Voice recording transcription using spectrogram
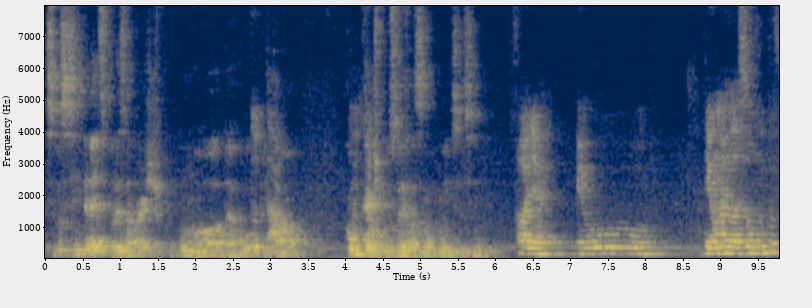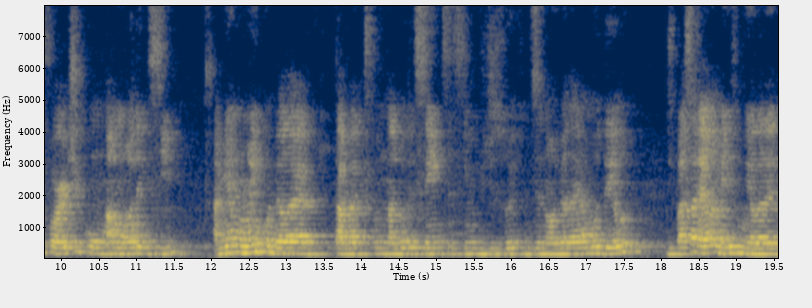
se você se interessa por essa parte, tipo, com moda, roupa Total. e tal, como Total. que é, tipo, sua relação com isso, assim? Olha, eu tenho uma relação muito forte com a moda em si. A minha mãe, quando ela estava tipo, na adolescência, assim, de 18, 19, ela era modelo de passarela mesmo. Ela,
